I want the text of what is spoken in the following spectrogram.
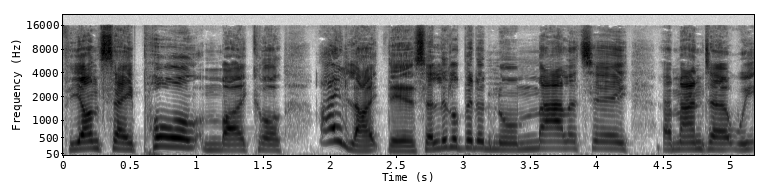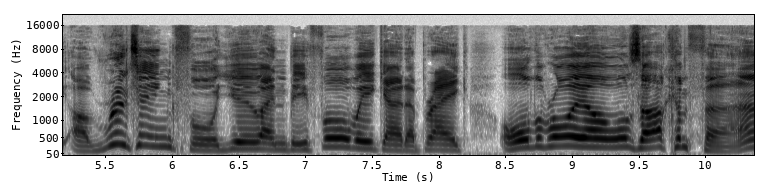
fiance, Paul Michael. I like this. A little bit of normality. Amanda, we are rooting for you. And before we go to break, all the royals are confirmed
